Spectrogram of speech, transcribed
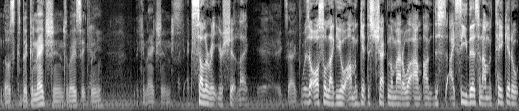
those the connections, basically, the connections. like accelerate your shit, like. Yeah, exactly. Was it also like, yo, I'm gonna get this check no matter what? I'm, I'm this. I see this and I'm gonna take it. Or,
